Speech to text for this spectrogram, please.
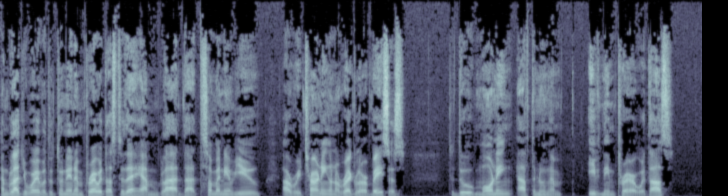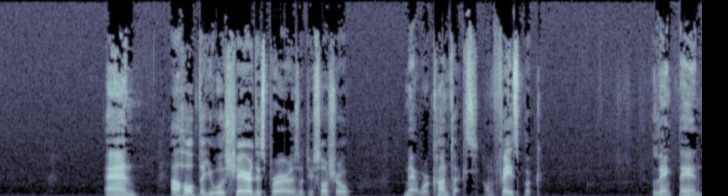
I'm glad you were able to tune in and pray with us today. I'm glad that so many of you are returning on a regular basis to do morning, afternoon, and evening prayer with us. And I hope that you will share these prayers with your social network contacts on Facebook, LinkedIn,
